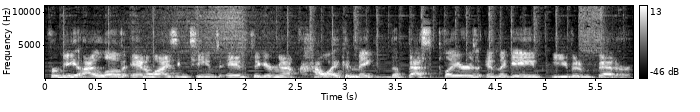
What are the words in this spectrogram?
For me, I love analyzing teams and figuring out how I can make the best players in the game even better.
